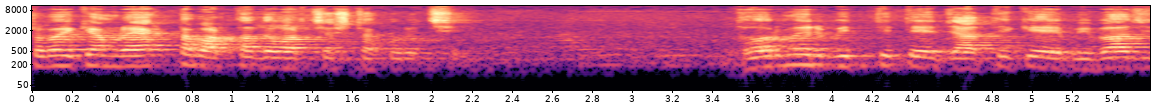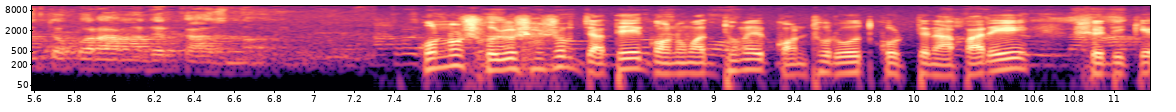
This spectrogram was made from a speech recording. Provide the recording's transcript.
সবাইকে আমরা একটা বার্তা দেওয়ার চেষ্টা করেছি। ধর্মের ভিত্তিতে জাতিকে বিভাজিত করা আমাদের কাজ নয়। কোনো স্বৈরশাসক যাতে গণমাধ্যমের কণ্ঠ রোধ করতে না পারে সেদিকে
